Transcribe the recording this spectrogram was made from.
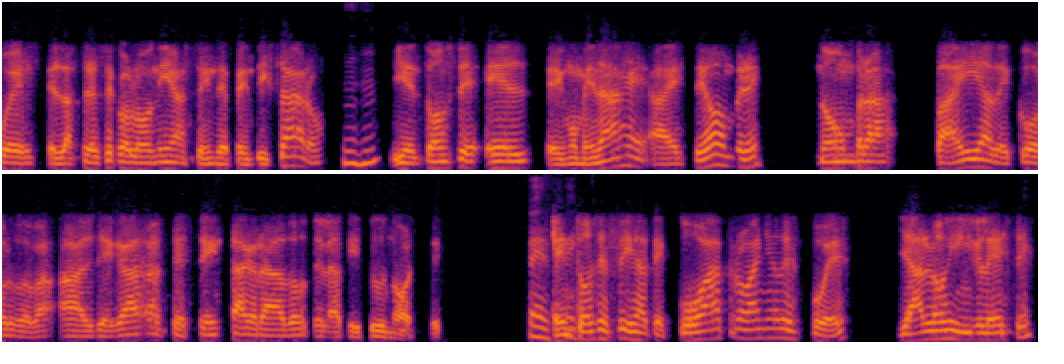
pues las 13 colonias se independizaron. Y entonces él en homenaje a este hombre nombra Bahía de Córdoba al llegar a 60 grados de latitud norte. Entonces, fíjate, cuatro años después, ya los ingleses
